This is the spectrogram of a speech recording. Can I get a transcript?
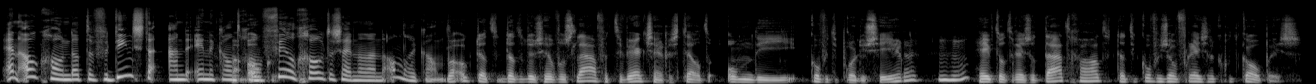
En ook gewoon dat de verdiensten aan de ene kant Maar gewoon ook- veel groter zijn dan aan de andere kant. Maar ook dat, dat er dus heel veel slaven te werk zijn gesteld om die koffie te produceren, Mhm. heeft tot resultaat gehad dat die koffie zo vreselijk goedkoop is.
